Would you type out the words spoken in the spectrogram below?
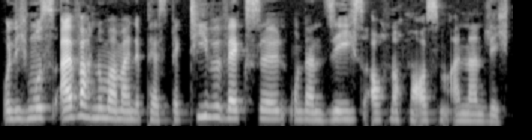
Und ich muss einfach nur mal meine Perspektive wechseln und dann sehe ich es auch nochmal aus einem anderen Licht.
